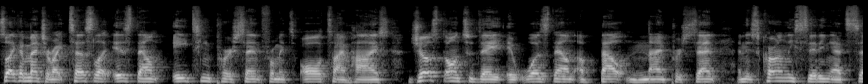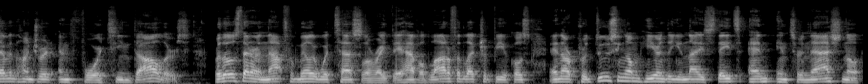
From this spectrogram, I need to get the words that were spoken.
So like I mentioned, right, Tesla is down 18% from its all-time highs. Just on today, it was down about 9% and is currently sitting at $714. For those that are not familiar with Tesla, right, they have a lot of electric vehicles and are producing them here in the United States and international.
